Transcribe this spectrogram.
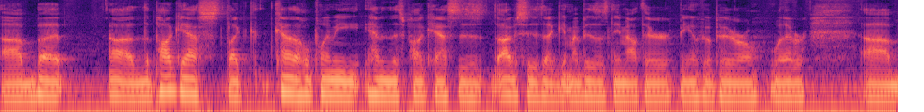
Uh, but uh, the podcast, like kind of the whole point of me having this podcast is obviously to get my business name out there, being a apparel, whatever. Uh,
